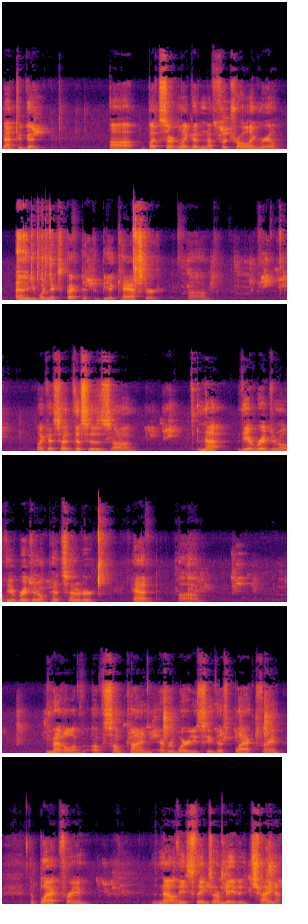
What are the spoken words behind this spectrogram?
Not too good, uh, but certainly good enough for trolling reel. you wouldn't expect it to be a caster. Um, like I said, this is um, not the original. The original Penn Senator had uh, metal of, of some kind everywhere you see this black frame. The black frame, now these things are made in China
